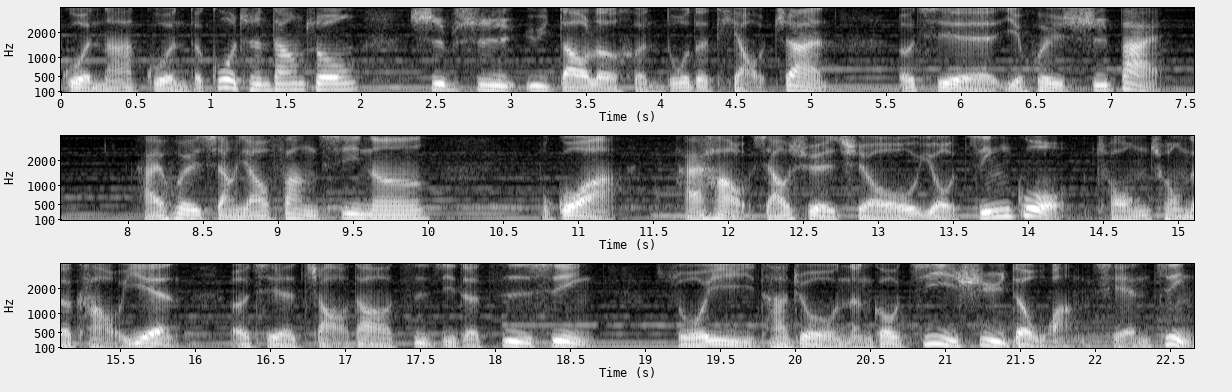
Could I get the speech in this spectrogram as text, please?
滚啊滚的过程当中，是不是遇到了很多的挑战，而且也会失败，还会想要放弃呢？不过啊。还好，小雪球有经过重重的考验，而且找到自己的自信，所以它就能够继续的往前进。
